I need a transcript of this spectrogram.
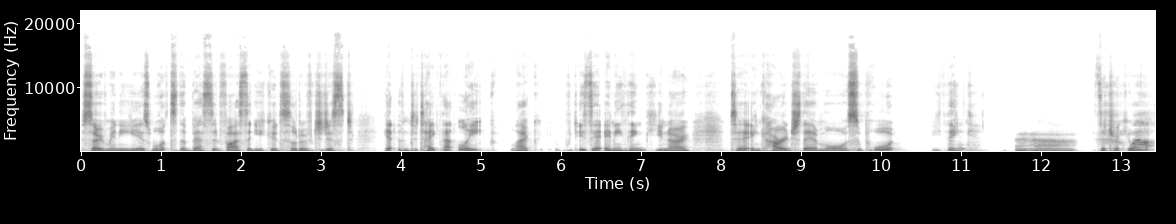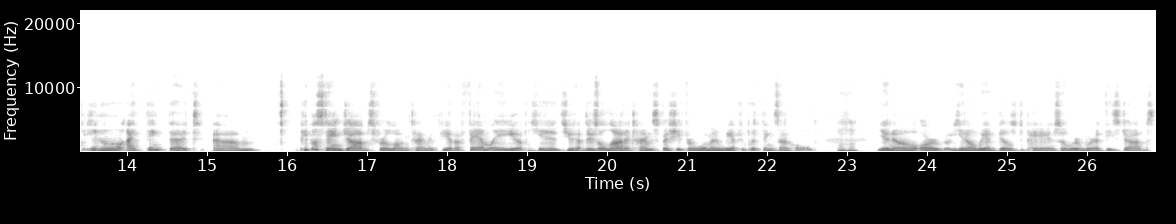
so many years? What's the best advice that you could sort of to just get them to take that leap? Like, is there anything, you know, to encourage them or support, you think? yeah It's a tricky one. well one. you know i think that um people stay in jobs for a long time if you have a family you have Mhm. kids you have there's a lot of times especially for women we have to put things on hold Mhm. you know or you know we have bills to pay and so we're, we're at these jobs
